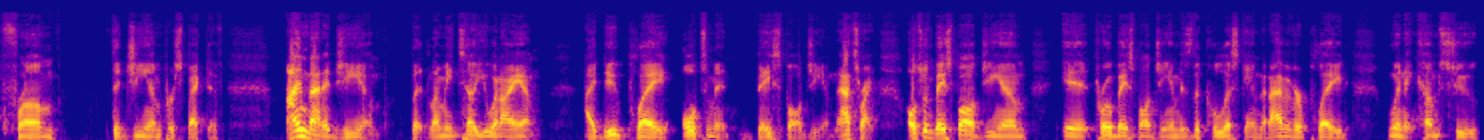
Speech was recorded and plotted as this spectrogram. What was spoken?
from the GM perspective. I'm not a GM, but let me tell you what I am. I do play Ultimate Baseball GM. That's right. Ultimate Baseball GM, it Pro Baseball GM is the coolest game that I've ever played when it comes to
